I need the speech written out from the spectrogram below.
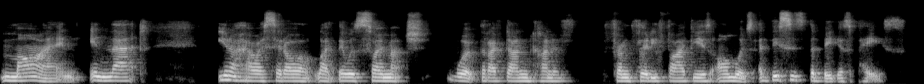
mine, in that, you know, how I said, oh, like there was so much work that I've done kind of from 35 years onwards and this is the biggest piece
